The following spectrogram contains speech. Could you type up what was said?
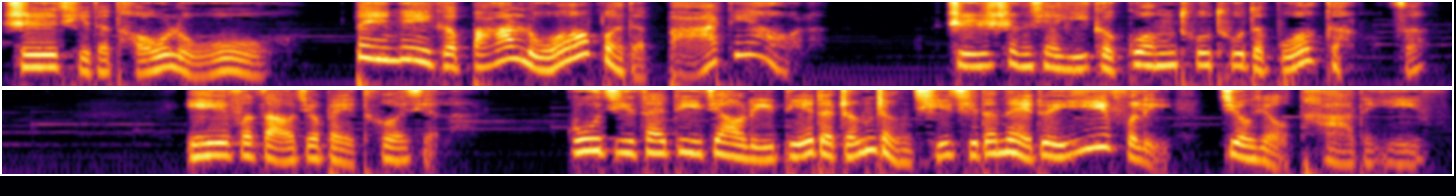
尸体的头颅。被那个拔萝卜的拔掉了，只剩下一个光秃秃的脖梗子，衣服早就被脱下来，估计在地窖里叠得整整齐齐的那堆衣服里就有他的衣服。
